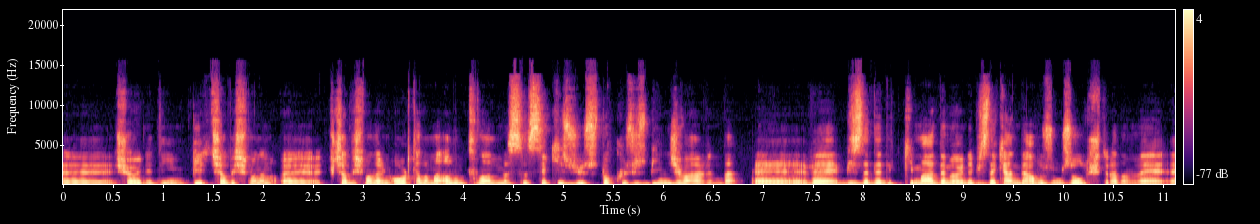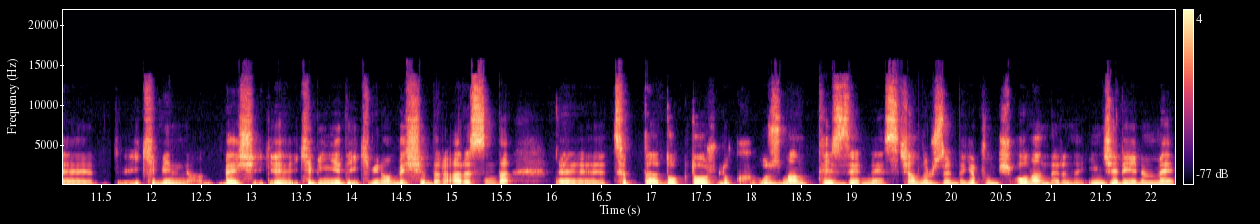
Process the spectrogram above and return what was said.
E, şöyle diyeyim, bir çalışmanın e, çalışmaların ortalama alıntılanması 800-900 bin civarında. E, ve biz de dedik ki madem öyle biz de kendi havuzumuzu oluşturalım ve e, 2005, e, 2007-2015 yılları arasında e, tıpta doktorluk uzman tezlerini, sıçanlar üzerinde yapılmış olanlarını inceleyelim ve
